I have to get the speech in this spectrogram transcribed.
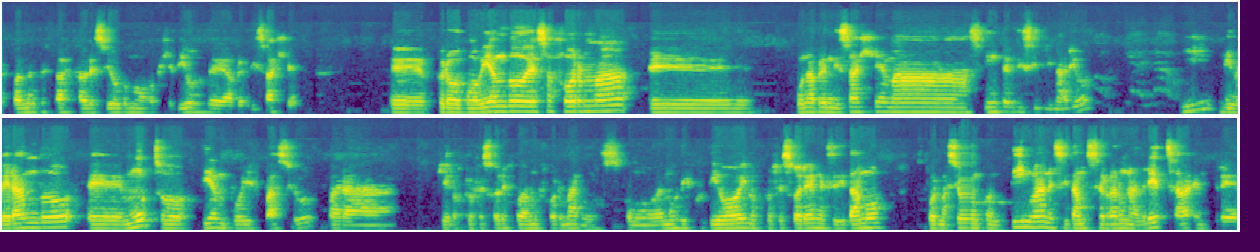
actualmente está establecido como objetivos de aprendizaje, eh, promoviendo de esa forma un aprendizaje más interdisciplinario y liberando mucho tiempo y espacio para que los profesores podamos formarnos. Como hemos discutido hoy, los profesores necesitamos formación continua, necesitamos cerrar una brecha entre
